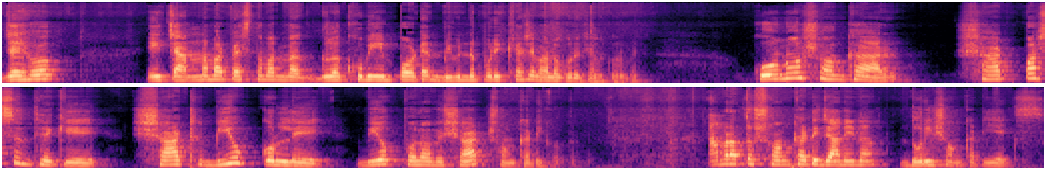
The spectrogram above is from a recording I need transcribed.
যাই হোক, এই চার নাম্বার, পাঁচ নাম্বারগুলো খুবই ইম্পর্টেন্ট বিভিন্ন পরীক্ষা আসে, ভালো করে খেয়াল করবেন। কোনো সংখ্যার ষাট পার্সেন্ট থেকে ষাট বিয়োগ করলে বিয়োগ ফল হবে ষাট, সংখ্যাটি কত? আমরা তো সংখ্যাটি জানি না। দড়ি সংখ্যাটি এক্স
